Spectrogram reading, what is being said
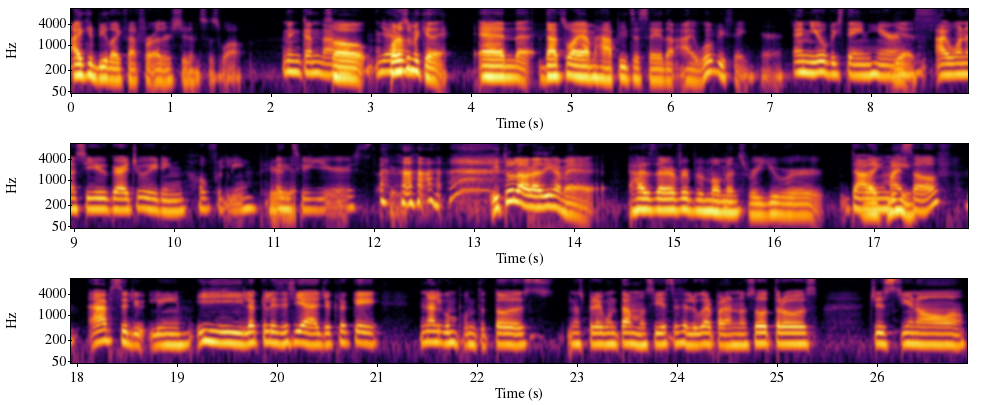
I could be like that for other students as well. Me encanta. So, yeah. por eso me quedé. And that's why I'm happy to say that I will be staying here. and you'll be staying here. Yes. I want to see you graduating, hopefully, in two years. Y tú, Laura, dígame, has there ever been moments where you were Doubting like myself. Absolutely. Y lo que les decía, yo creo que en algún punto todos nos preguntamos si este es el lugar para nosotros. Just, you know,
